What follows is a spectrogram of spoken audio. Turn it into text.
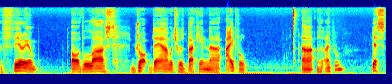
Ethereum of the last drop down, which was back in uh, April. Uh, was it April? Yes,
